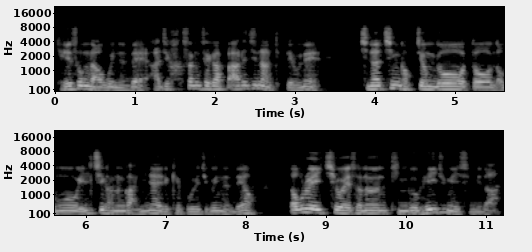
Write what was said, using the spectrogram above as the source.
계속 나오고 있는데 아직 확산세가 빠르지는 않기 때문에 지나친 걱정도 또 너무 일찍 하는 거 아니냐 이렇게 보여지고 있는데요. WHO에서는 긴급 회의 중에 있습니다.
